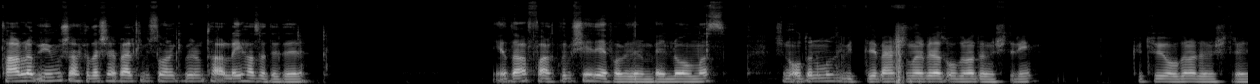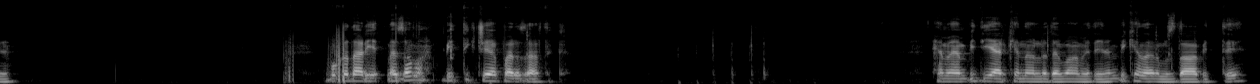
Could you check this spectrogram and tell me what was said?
Tarla büyümüş arkadaşlar. Belki bir sonraki bölüm tarlayı hasat ederim. Ya da farklı bir şey de yapabilirim. Belli olmaz. Şimdi odunumuz bitti. Ben şunları biraz oduna dönüştüreyim. Kütüğü oduna dönüştürelim. Bu kadar yetmez ama bittikçe yaparız artık. Hemen bir diğer kenarla devam edelim. Bir kenarımız daha bitti.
